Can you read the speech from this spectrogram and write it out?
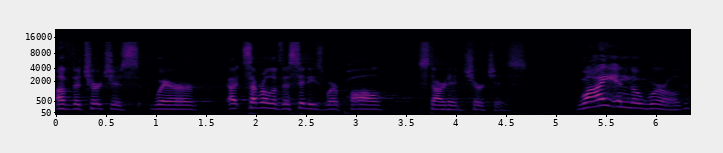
of the churches where, uh, several of the cities where Paul started churches. Why in the world,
